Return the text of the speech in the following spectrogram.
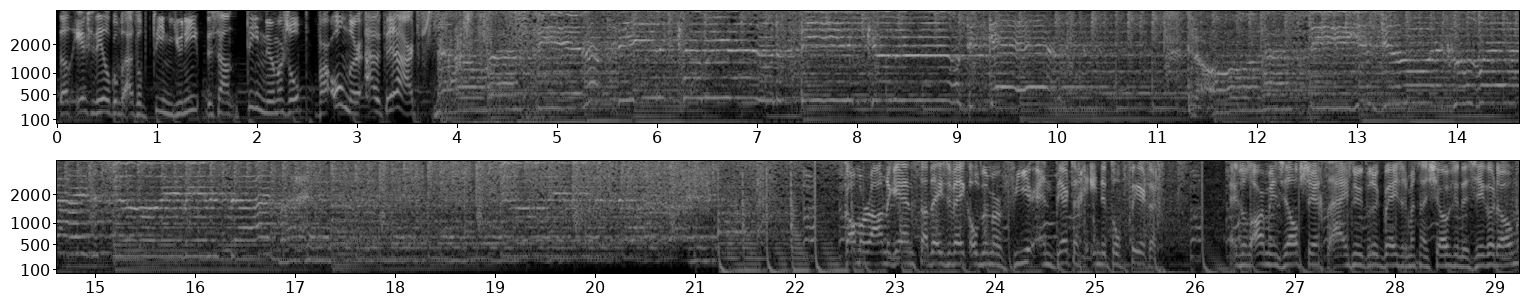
Dat eerste deel komt uit op 10 juni. Er staan 10 nummers op, waaronder uiteraard... Around Again staat deze week op nummer 34 in de top 40. En zoals Armin zelf zegt, hij is nu druk bezig met zijn shows in de Ziggo Dome.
